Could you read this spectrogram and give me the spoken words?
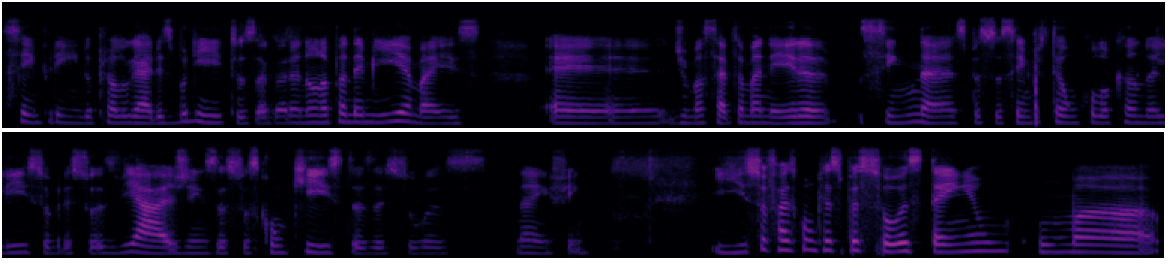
sempre indo para lugares bonitos. Agora não na pandemia, mas, eh, de uma certa maneira, sim, né, as pessoas sempre estão colocando ali sobre as suas viagens, as suas conquistas, as suas né, enfim. E isso faz com que as pessoas tenham uma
